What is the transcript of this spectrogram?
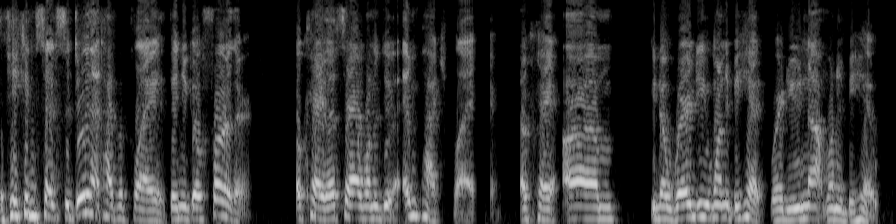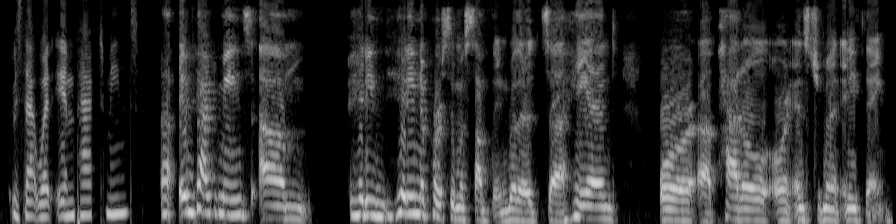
if he consents to doing that type of play, then you go further. Okay, let's say I want to do impact play. Okay, um, you know, where do you want to be hit? Where do you not want to be hit? Is that what impact means? Uh, impact means um, hitting hitting a person with something, whether it's a hand or a paddle or an instrument, anything.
